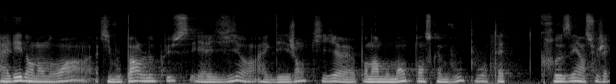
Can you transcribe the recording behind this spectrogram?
Allez dans l'endroit qui vous parle le plus et allez vivre avec des gens qui, euh, pendant un moment, pensent comme vous pour peut-être creuser un sujet.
